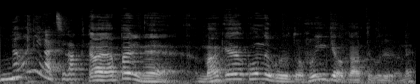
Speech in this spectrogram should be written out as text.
何が違くて、あやっぱりね負けが込んでくると雰囲気は変わってくるよね。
